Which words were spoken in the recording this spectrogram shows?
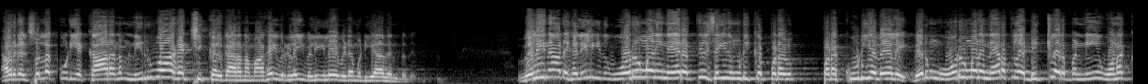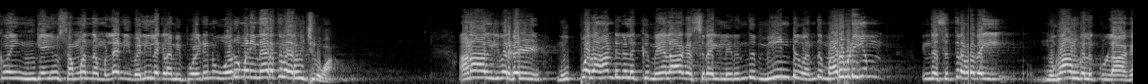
அவர்கள் சொல்லக்கூடிய காரணம் நிர்வாக சிக்கல் காரணமாக இவர்களை வெளியிலே விட முடியாது என்பது. வெளிநாடுகளில் இது ஒரு மணி நேரத்தில் செய்து படக்கூடிய வேலை. வெறும் ஒரு மணி நேரத்தில் டிக்ளேர் பண்ணி உனக்கும் இங்கேயும் சம்பந்தம் இல்லை நீ வெளியில கிளம்பி போயிடுன்னு ஒரு மணி நேரத்தில் அறிவிச்சிருவான். ஆனால் இவர்கள் முப்பது ஆண்டுகளுக்கு மேலாக சிறையில் இருந்து மீண்டு வந்து மறுபடியும் இந்த சித்திரவதை முகாம்களுக்குள்ளாக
